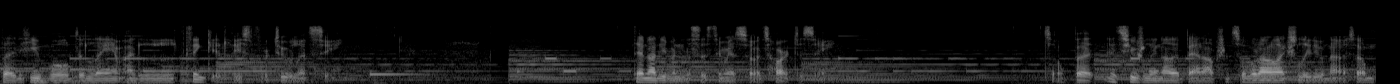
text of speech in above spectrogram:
But he will delay him, I think at least for two, let's see. They're not even in the system yet, so it's hard to see. So, but it's usually not a bad option. So what I'll actually do now is I'm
